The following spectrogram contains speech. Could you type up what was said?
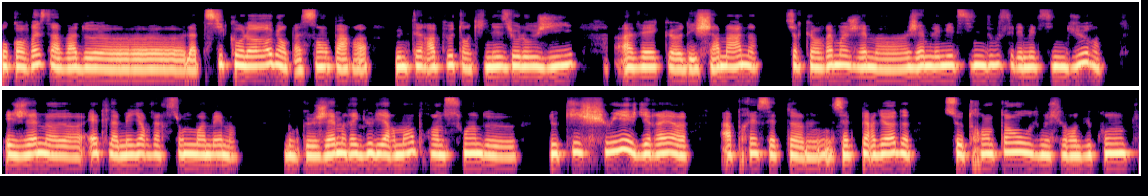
Donc en vrai, ça va de la psychologue en passant par euh, une thérapeute en kinésiologie avec euh, des chamans. C'est-à-dire qu'en vrai, moi, j'aime j'aime les médecines douces et les médecines dures et j'aime euh, être la meilleure version de moi-même. Donc euh, j'aime régulièrement prendre soin de de qui je suis et je dirais euh, après cette cette période, ce 30 ans où je me suis rendu compte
